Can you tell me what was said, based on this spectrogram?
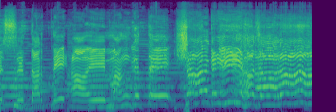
ਜਿਸ ਦਰ ਤੇ ਆਏ ਮੰਗਤੇ ਸ਼ਾ ਗਈ ਹਜ਼ਾਰਾਂ।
